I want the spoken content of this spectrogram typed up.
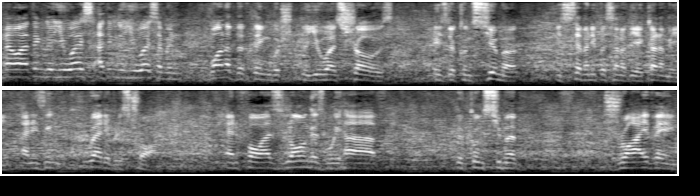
No, I think the U.S. I think the U.S. I mean, one of the things which the U.S. shows is the consumer is 70% of the economy and is incredibly strong. And for as long as we have the consumer driving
